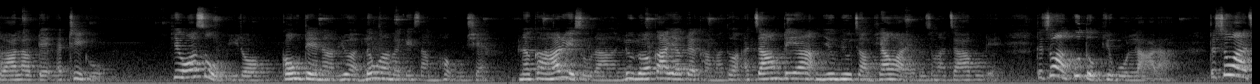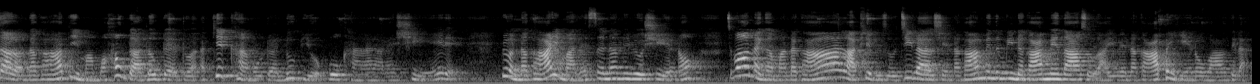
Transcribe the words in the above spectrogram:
သွားလောက်တဲ့အထစ်ကိုပြောဆိုပြီးတော့ဂုံတင်တာမျိုးကလုံရမယ့်ကိစ္စမဟုတ်ဘူးရှင် ငကားတွေဆိုတာလူလောကရောက်တဲ့ခါမှာသူကအကြောင်းတရားအမျိုးမျိုးကြောင့်ရောက်ရတယ်လို့ကျွန်မကြားဘူးတယ်တချို့ကကုသိုလ်ပြုဖို့လာတာတချို့ကကြတော့ငကားပြည်မှာမဟုတ်တာလုပ်တဲ့အတွက်အပြစ်ခံဖို့အတွက်လူပြည်ကိုပို့ခံရတာလည်းရှိရဲတဲ့ပြီးတော့ငကားတွေမှာလည်းစင်တန်းမျိုးမျိုးရှိရနော်ကျမတို့နိုင်ငံမှာငကားလာဖြစ်ပြီဆိုကြည်လိုက်လို့ရှိရင်ငကားမင်းသမီးငကားမင်းသားဆိုတာကြီးပဲငကားဘယင်တော့ပါဘူးတိလား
